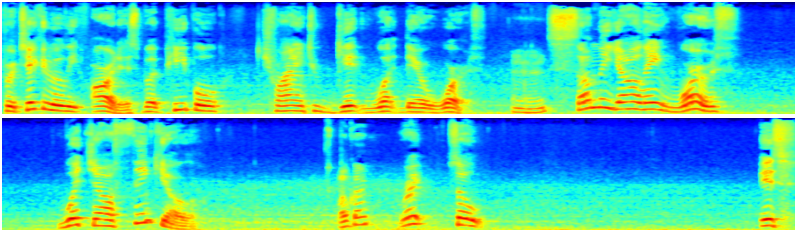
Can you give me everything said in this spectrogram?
particularly artists, but people trying to get what they're worth. Mm-hmm. Some of y'all ain't worth what y'all think y'all are. Okay. Right? So it's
